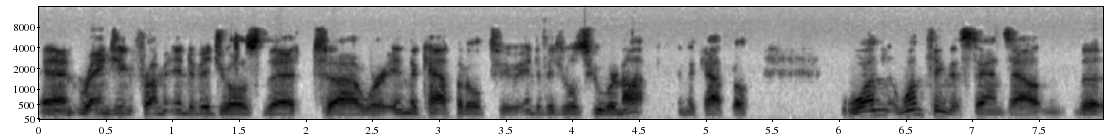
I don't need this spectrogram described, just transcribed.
and ranging from individuals that uh, were in the Capitol to individuals who were not in the Capitol. One one thing that stands out, the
